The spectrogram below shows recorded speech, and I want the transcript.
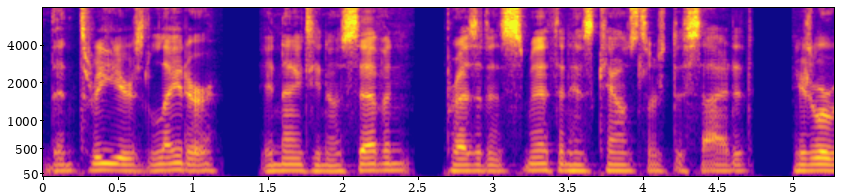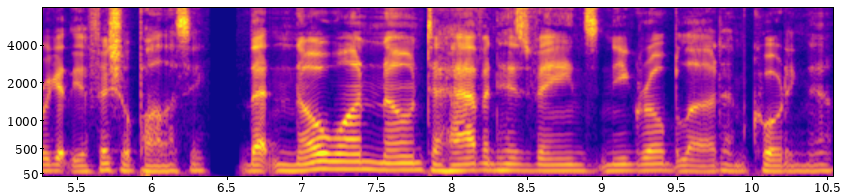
Then, three years later, in 1907, President Smith and his counselors decided here's where we get the official policy that no one known to have in his veins Negro blood, I'm quoting now,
